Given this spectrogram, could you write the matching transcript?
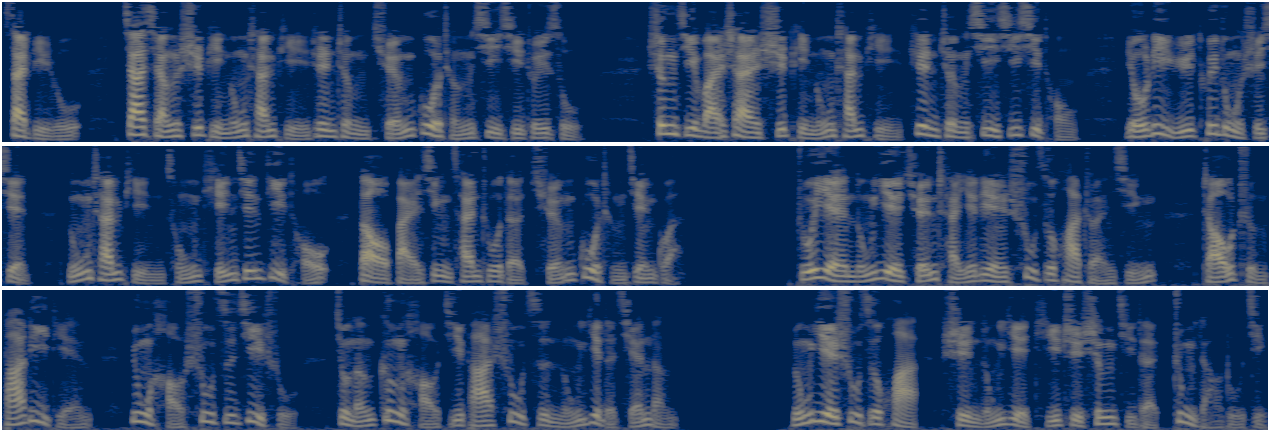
再比如，加强食品农产品认证全过程信息追溯，升级完善食品农产品认证信息系统，有利于推动实现农产品从田间地头到百姓餐桌的全过程监管，着眼农业全产业链数字化转型，找准发力点，用好数字技术，就能更好激发数字农业的潜能。农业数字化是农业提质升级的重要路径，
